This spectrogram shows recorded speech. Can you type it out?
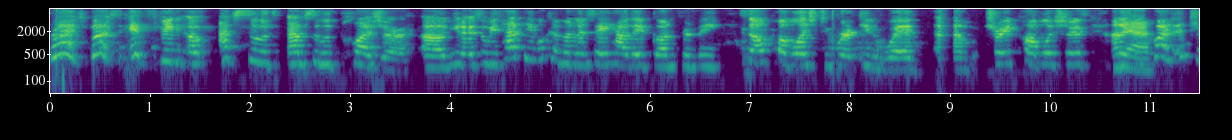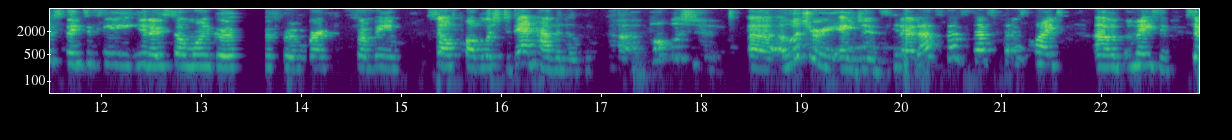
Right, but it's been an absolute, absolute pleasure. Um, you know, so we've had people come in and say how they've gone from being self-published to working with um, trade publishers, and yeah. it's been quite interesting to see, you know, someone go from work from being self-published to then having a uh, publishing uh, a literary agent. You know, that's that's that's that's quite um, amazing. So,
